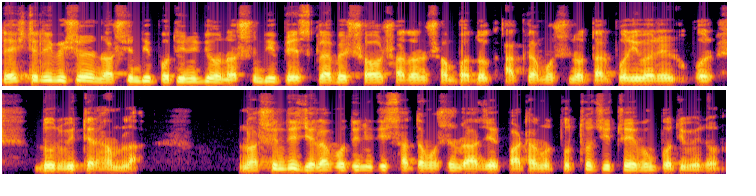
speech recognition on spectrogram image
দেশ টেলিভিশনের নরসিংদী প্রতিনিধি ও নরসিংদী প্রেস ক্লাবের সহ সাধারণ সম্পাদক আকরাম হোসেন ও তার পরিবারের উপর দুর্বৃত্তের হামলা। নরসিংদী জেলা প্রতিনিধি সাদ্দাম হোসেন রাজের পাঠানো তথ্যচিত্র এবং প্রতিবেদন।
